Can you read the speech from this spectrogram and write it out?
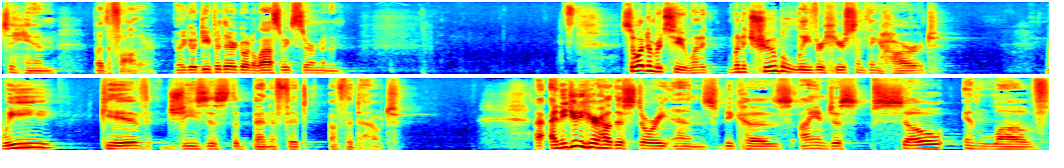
to him by the Father. You want to go deeper there? Go to last week's sermon. And... So, what number two? When a, when a true believer hears something hard, we give Jesus the benefit of the doubt. I need you to hear how this story ends because I am just so in love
